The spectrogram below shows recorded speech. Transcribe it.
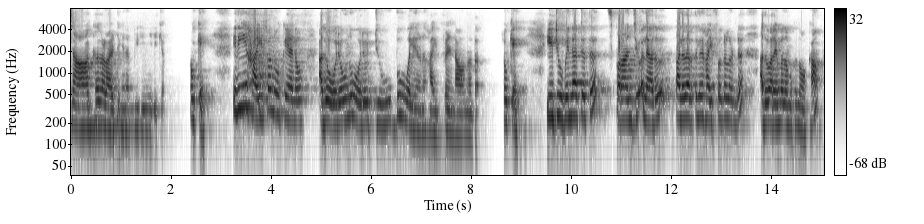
ശാഖകളായിട്ട് ഇങ്ങനെ പിരിഞ്ഞിരിക്കും. ഓക്കെ. ഇനി ഈ ഹൈഫ നോക്കിയാലോ അത് ഓരോന്നും ഓരോ ട്യൂബ് പോലെയാണ് ഹൈഫ ഉണ്ടാവുന്നത്. ഓക്കെ. ഈ ട്യൂബിന്റെ അറ്റത്ത് സ്പൊറാഞ്ചിയോ അല്ല അത് പലതരത്തിലെ ഹൈഫകളുണ്ട്. അത് പറയുമ്പോൾ നമുക്ക് നോക്കാം.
